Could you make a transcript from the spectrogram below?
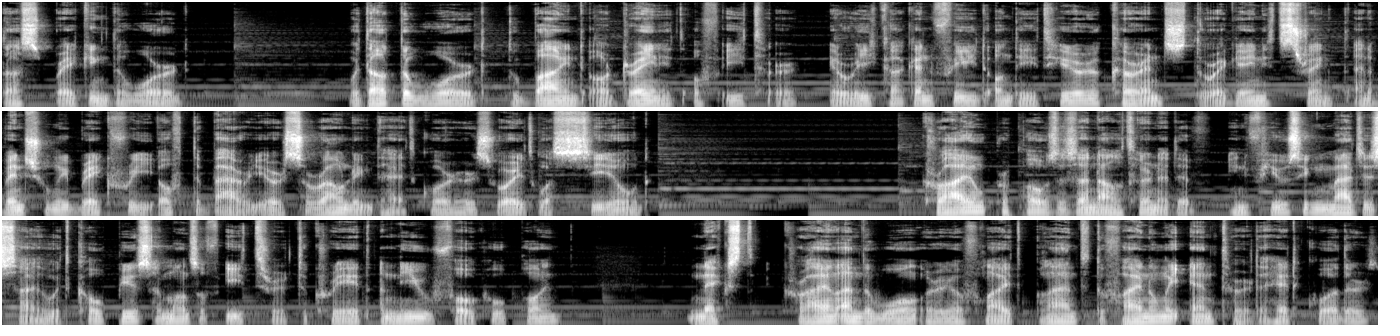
thus breaking the ward. Without the ward to bind or drain it of ether, Eureka can feed on the ethereal currents to regain its strength and eventually break free of the barrier surrounding the headquarters where it was sealed. Krile proposes an alternative, infusing Magicite with copious amounts of ether to create a new focal point. Next, Krile and the Wall Warrior of Light planned to finally enter the headquarters,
